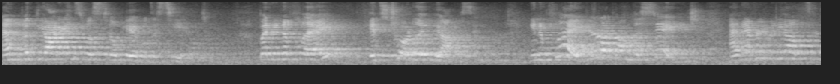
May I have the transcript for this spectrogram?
And but the audience will still be able to see it. But in a play, it's totally the opposite. In a play, you're up on the stage and everybody else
